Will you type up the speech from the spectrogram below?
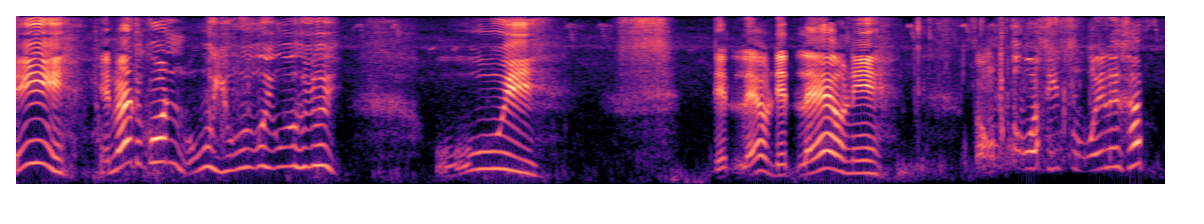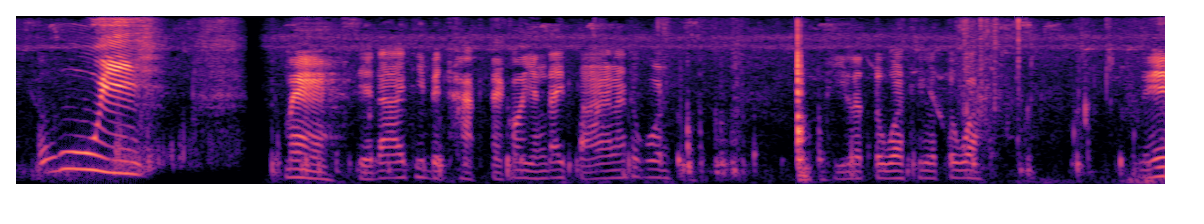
นี่เห็นไหมทุกคนอุ้ยอุ้ยอุ้ยอุ้ยอุ้ยอุ้ยเด็ดแล้วเด็ดแล้วนี่สองตัวสีสวยเลยครับอุ้ยแม่เสียดายที่เบ็ดหักแต่ก็ยังได้ปลานะทุกคน ทีละตัวทีละตัว นี่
